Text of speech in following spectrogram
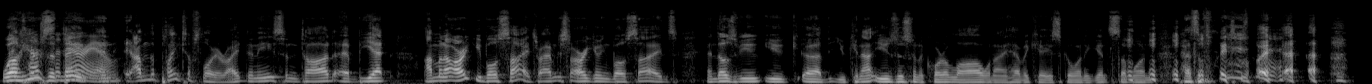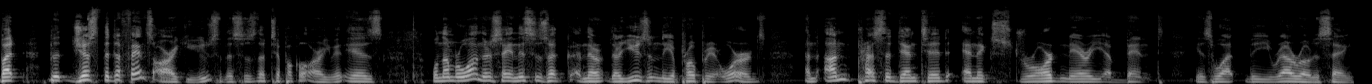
Well, here's the scenario. thing, and I'm the plaintiff's lawyer, right, Denise and Todd. Uh, yet I'm going to argue both sides, right? I'm just arguing both sides. And those of you you uh, you cannot use this in a court of law when I have a case going against someone as a plaintiff's lawyer. but but just the defense argues. This is the typical argument: is well, number one, they're saying this is a, and they're they're using the appropriate words, an unprecedented and extraordinary event is what the railroad is saying.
